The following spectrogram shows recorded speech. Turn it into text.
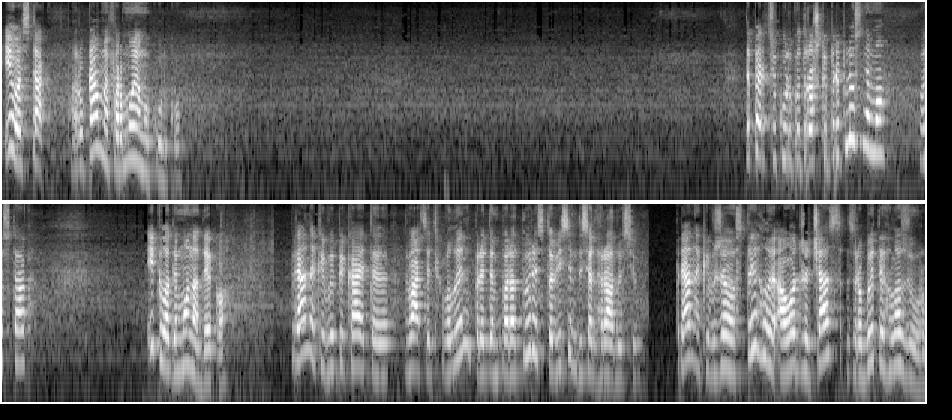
І ось так руками формуємо кульку. Тепер цю кульку трошки приплюснемо, ось так, і кладемо на деко. Пряники випікайте 20 хвилин при температурі 180 градусів. Пряники вже остигли, а отже, час зробити глазур.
